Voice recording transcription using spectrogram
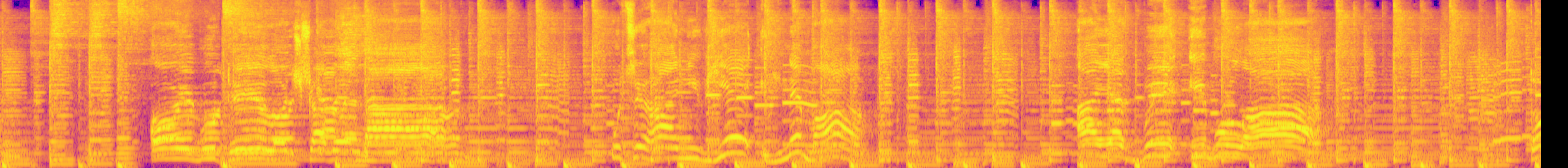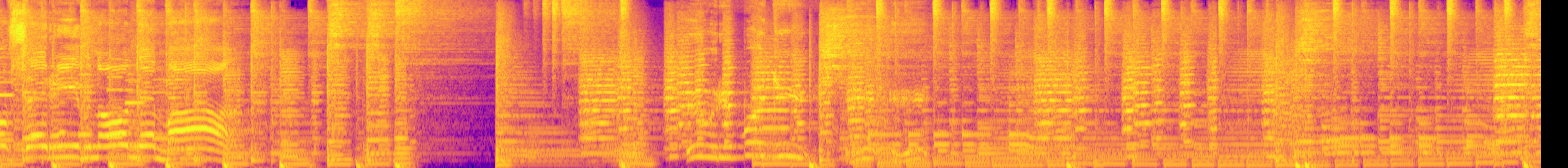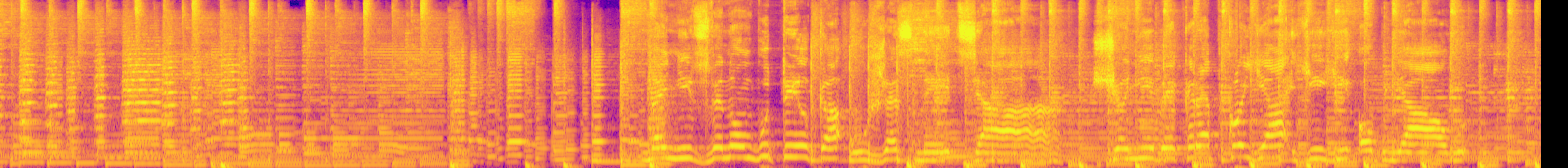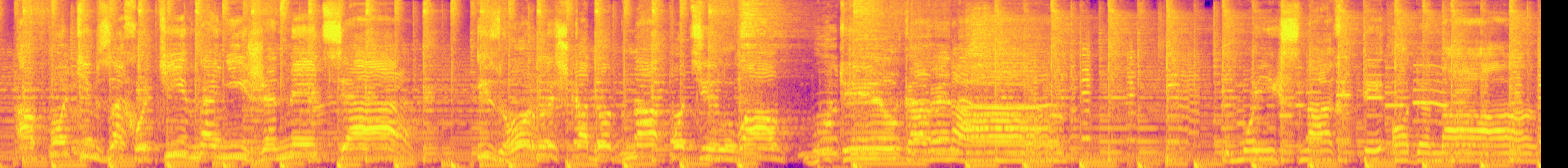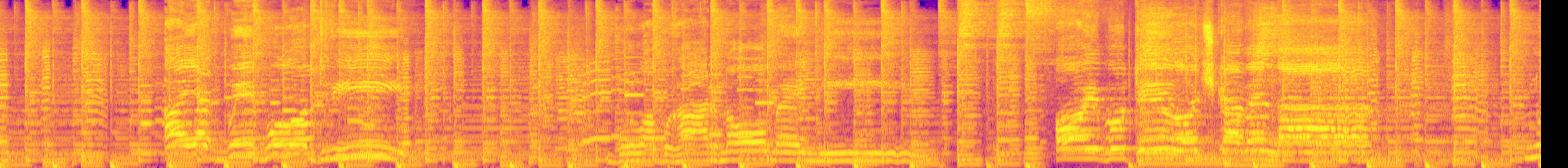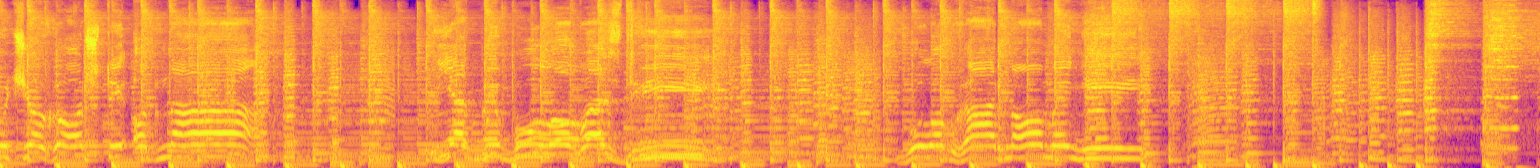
Ой, бутилочка вина. У циганів є й нема. А якби і була, то все рівно нема. Мені з вином бутилка уже сниться, що ніби крепко я її обняв, а потім захотів на ній жениться, і з горлишка до дна поцілував бутилка вина. У моїх снах ти одна, а якби було дві було б гарно мені. Ой, бутилочка вина, ну чого ж ти одна? Якби було вас дві, було б гарно мені.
